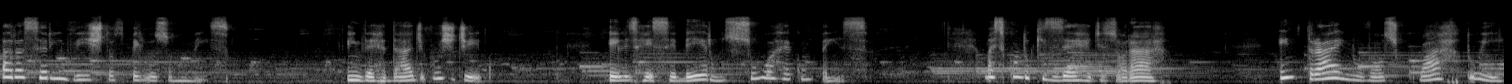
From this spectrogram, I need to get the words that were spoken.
para serem vistos pelos homens. Em verdade vos digo, eles receberam sua recompensa. Mas quando quiserdes orar, entrai no vosso quarto e,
